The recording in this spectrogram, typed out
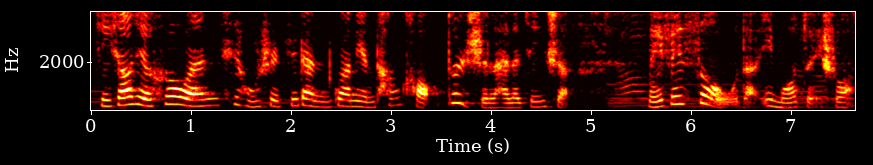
景小姐喝完西红柿鸡蛋挂面汤后，顿时来了精神，眉飞色舞的一抹嘴说：“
